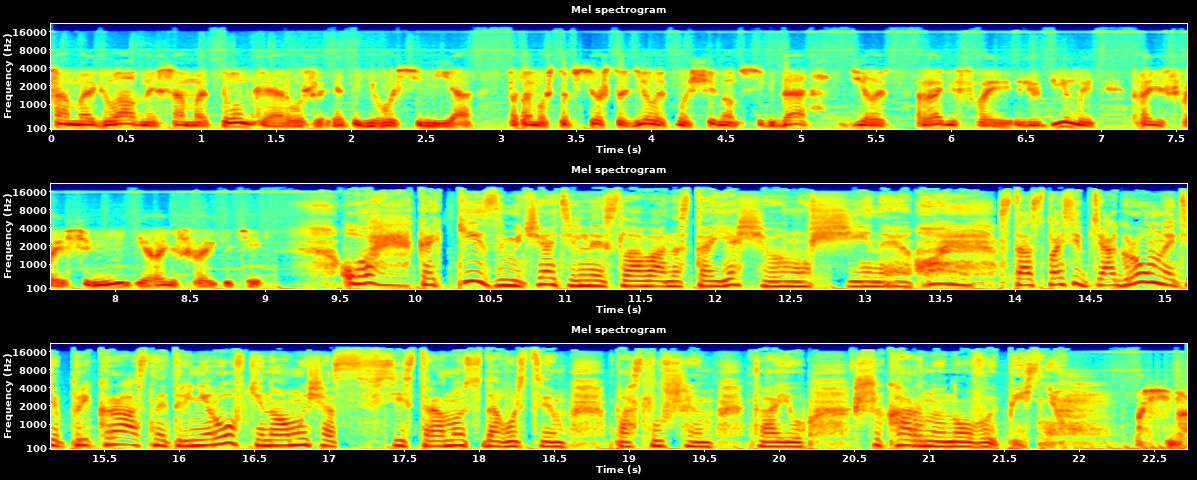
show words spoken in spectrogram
самое главное, самое тонкое оружие – это его семья. Потому что все, что делает мужчина, он всегда делает ради своей любимой, ради своей семьи и ради своих детей. Ой, какие замечательные слова настоящего мужчины. Ой, Стас, спасибо тебе огромное, эти прекрасные тренировки. Ну а мы сейчас всей страной с удовольствием послушаем твою шикарную новую песню. Спасибо.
